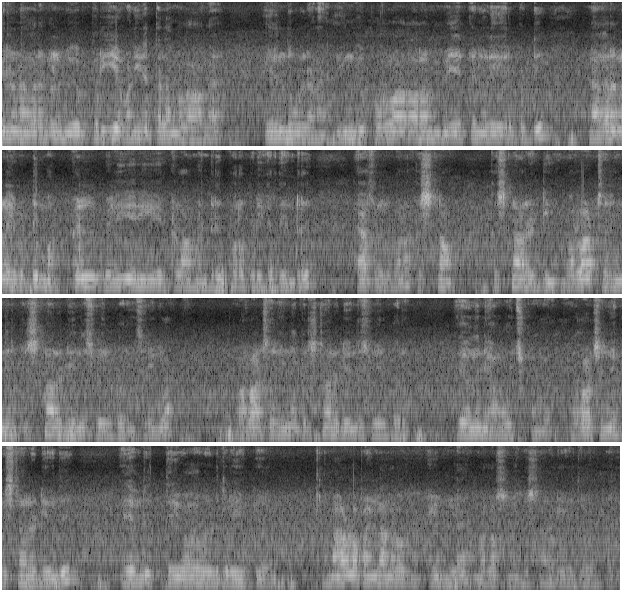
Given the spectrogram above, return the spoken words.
இரு நகரங்கள் மிகப்பெரிய வணிகத்தலங்களாக இருந்து உள்ளன. இங்கு பொருளாதார இயக்க நிலை ஏற்பட்டு நகரங்களை விட்டு மக்கள் வெளியேறி இருக்கலாம் என்று கூறப்படுகிறது என்று யார் சொல்லியிருப்பாங்கன்னா கிருஷ்ணா. கிருஷ்ணா ரெட்டி வரலாற்று அறிஞர் கிருஷ்ணா ரெட்டி வந்து சொல்லியிருப்பாரு சரிங்களா? வரலாற்று அறிஞர் கிருஷ்ணா ரெட்டி வந்து சொல்லியிருப்பாரு. இதை வந்து ஞாபகம் வச்சுக்கோங்க. வரலாற்று அறிஞர் கிருஷ்ணா ரெட்டி வந்து இதை வந்து தெளிவாக எடுத்துரைப்பார் மாவட்ட பயணம் அந்த அளவுக்கு முக்கியம் இல்லை. வரலாற்று அறிஞர் கிருஷ்ணா ரெட்டி எடுத்துரைப்பார்.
